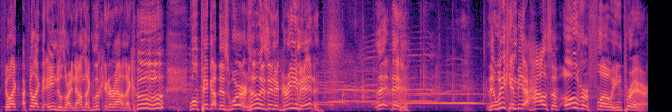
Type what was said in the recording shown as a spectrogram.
I feel like I feel like the angels right now. I'm like looking around, like who will pick up this word? Who is in agreement? That, that, that we can be a house of overflowing prayer.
